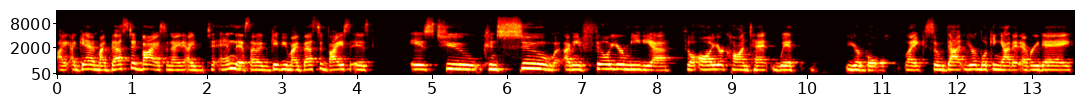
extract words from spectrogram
I, again, my best advice, and I, I to end this, I would give you my best advice is is to consume, I mean, fill your media, fill all your content with your goal. Like, so that you're looking at it every day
